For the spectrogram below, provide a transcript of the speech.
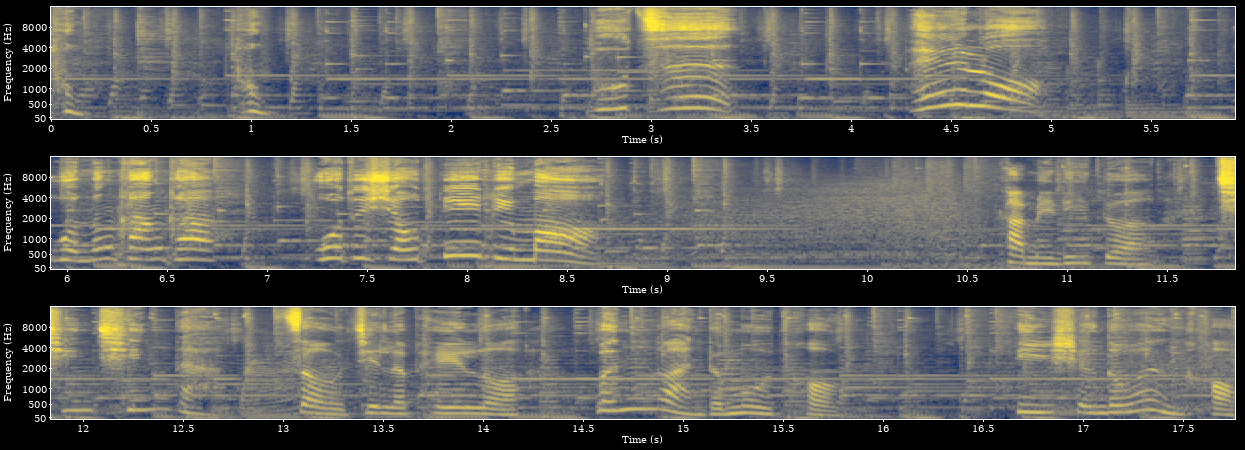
痛痛。卢兹，佩洛，我能看看我的小弟弟吗？卡梅利多轻轻地走进了佩洛温暖的木桶，低声的问候：“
